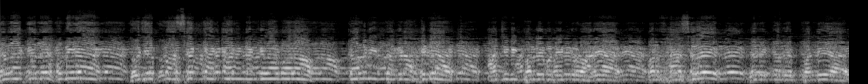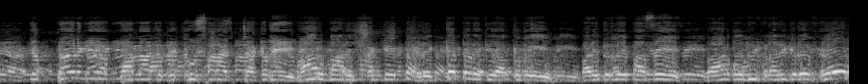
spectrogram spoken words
ਗੱਲਾਂ ਕਹਿੰਦੇ ਹੁੰਦੀਆਂ ਦੂਜੇ ਪਾਸੇ ਕਾਕਾ ਨੰਗਲਾ ਵਾਲਾ ਕੱਲ ਵੀ ਤਗੜਾ ਖੇਡਿਆ। ਅੱਜ ਵੀ ਬੱਲੇ ਬੱਲੇ ਕਰਵਾ ਰਿਹਾ ਪਰ ਫੈਸਲੇ ਜਿਹੜੇ ਕਦੇ ਵੱਡੇ ਆ ਕਿ ਪੈਣ ਗਿਆ ਬਾਲਾਂ 'ਚ ਦੇਖੂ ਸਾਰਾ ਜੱਗ ਵੀ। ਮਾਰ ਮਾਰ ਛੱਕੇ ਭੈੜੇ ਕੱਢਣਗੇ ਅੱਗ ਵੀ। ਪਰ ਇਧਰਲੇ ਪਾਸੇ ਬਾਣ ਬੋਲੀ ਖਿਡਾਰੀ ਕਿਤੇ ਫੇਰ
